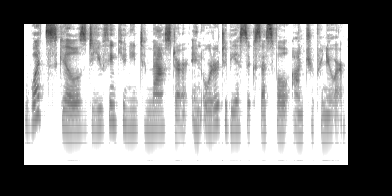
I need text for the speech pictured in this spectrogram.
What skills do you think you need to master in order to be a successful entrepreneur?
